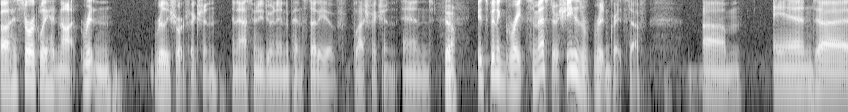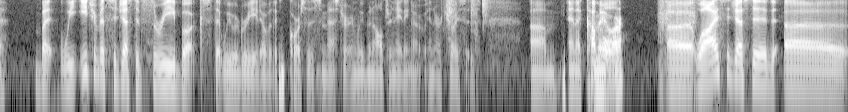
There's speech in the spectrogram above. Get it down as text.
uh, historically had not written really short fiction and asked me to do an independent study of flash fiction, and Yeah. it's been a great semester. She has written great stuff. Um, and uh, but we each of us suggested three books that we would read over the course of the semester, and we've been alternating in our choices. Um, and a couple. are? Uh, well, I suggested. Uh,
